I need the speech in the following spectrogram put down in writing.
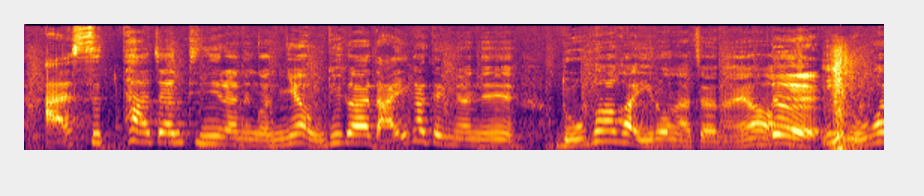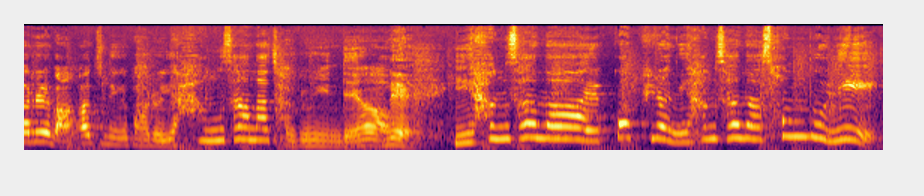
아스타잔틴이라는 건요, 우리가 나이가 들면은 노화가 일어나잖아요. 네. 이 노화를 막아주는 게 바로 이 항산화 작용인데요. 네. 이 항산화에 꼭 필요한 이 항산화 성분이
